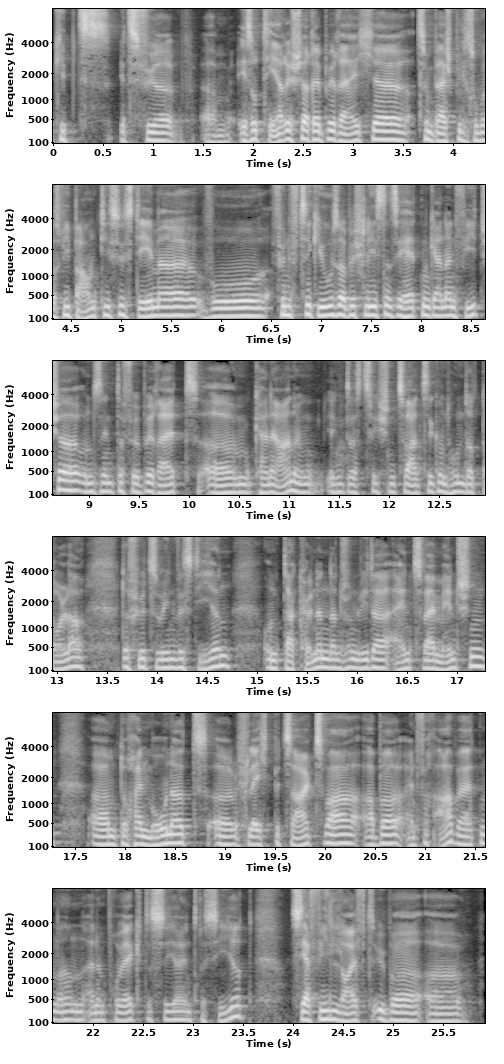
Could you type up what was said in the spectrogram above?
gibt es jetzt für ähm, esoterischere Bereiche zum Beispiel sowas wie Bounty-Systeme, wo 50 User beschließen, sie hätten gerne ein Feature und sind dafür bereit, ähm, keine Ahnung, irgendwas zwischen 20 und 100 Dollar dafür zu investieren. Und da können dann schon wieder ein, zwei Menschen ähm, doch einen Monat äh, schlecht bezahlt zwar, aber einfach arbeiten an einem Projekt, das sie ja interessiert. Sehr viel läuft über äh,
